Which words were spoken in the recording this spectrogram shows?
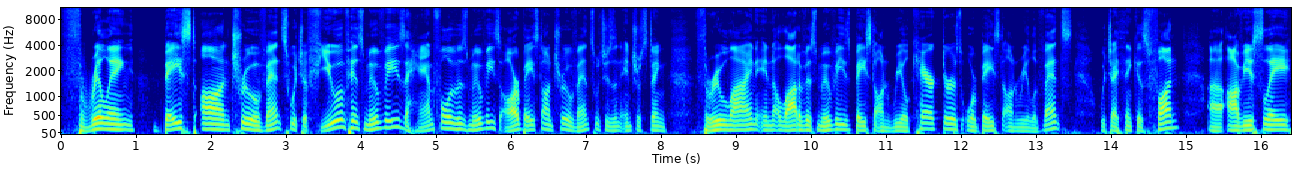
thrilling, based on true events, which a few of his movies, a handful of his movies, are based on true events, which is an interesting through line in a lot of his movies, based on real characters or based on real events, which I think is fun. Uh, obviously,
